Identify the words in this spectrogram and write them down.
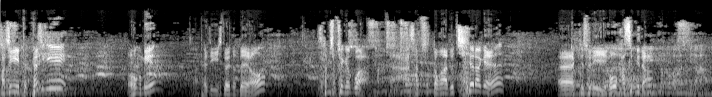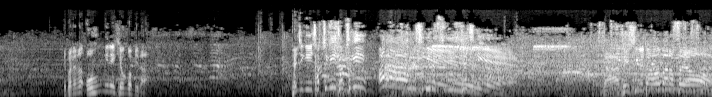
잡치기, 펼치기! 오흥민. 자, 배지기 시도했는데요. 30초 경과. 아, 30초 동안 아주 치열하게 에, 기술이 오고 갔습니다. 이번에는 오흥민의 경고입니다. 배지기, 잡치기, 잡치기! 아, 그렇지, 대치기! 자, 대치기를 당하고 말았어요.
